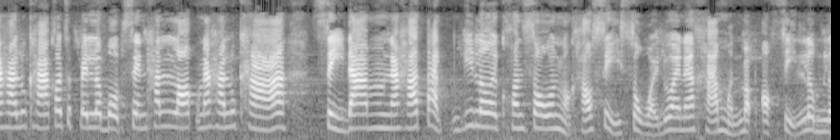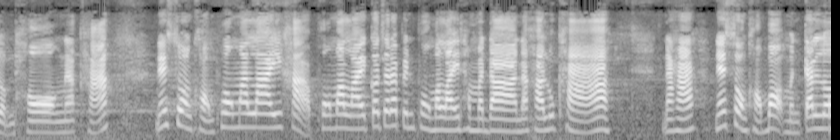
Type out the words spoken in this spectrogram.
นะคะ ลูกค้าก็จะเป็นระบบเซ็นทรัลล็อกนะคะ ลูกค้าสีดำนะคะ ตัดนี่เลยคอนโซลของเขาสีสวยด้วยนะคะ เหมือนแบบออกสีเหลื่อมๆทองนะคะ ในส่วนของพวงมาลัยค่ะ พวงมาลัยก็จะได้เป็นพวงมาลัยธรรมดานะคะ ลูกค้านะคะในส่วนของเบาะเหมือนกันเล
